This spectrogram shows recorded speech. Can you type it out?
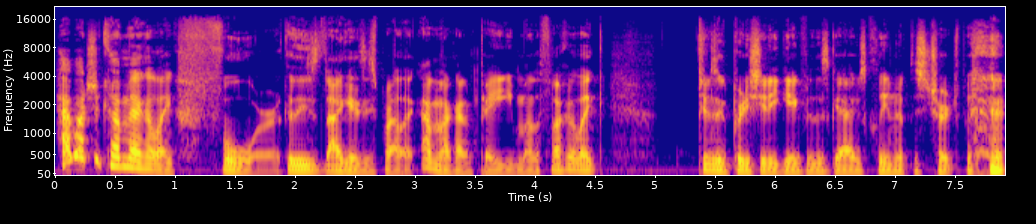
"How about you come back at like four? Because he's, I guess he's probably like, "I'm not gonna pay you, motherfucker." Like, seems like a pretty shitty gig for this guy who's cleaning up this church.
